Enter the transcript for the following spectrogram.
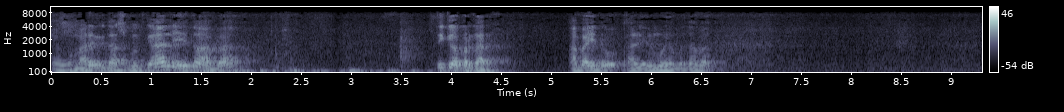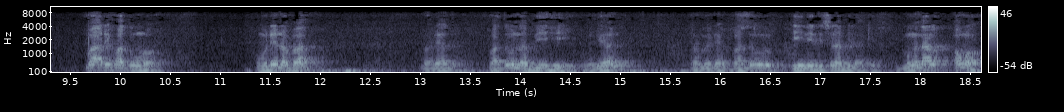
Yang kemarin kita sebutkan yaitu apa? Tiga perkara. Apa itu al ilmu yang pertama? Ma'rifatullah. Kemudian apa? Ma'rifatu nabihi. Kemudian ma'rifatu dinil Islam bil. Mengenal Allah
